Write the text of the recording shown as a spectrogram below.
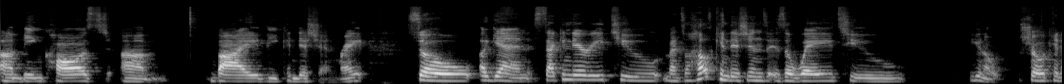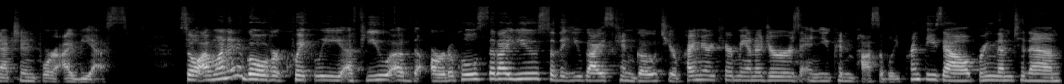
um, being caused um, by the condition, right? So again, secondary to mental health conditions is a way to, you know, show a connection for IBS. So I wanted to go over quickly a few of the articles that I use so that you guys can go to your primary care managers and you can possibly print these out, bring them to them,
